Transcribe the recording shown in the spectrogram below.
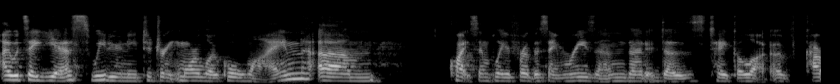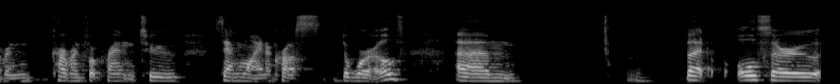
i would say yes we do need to drink more local wine um, quite simply for the same reason that it does take a lot of carbon carbon footprint to send wine across the world. Um, but also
